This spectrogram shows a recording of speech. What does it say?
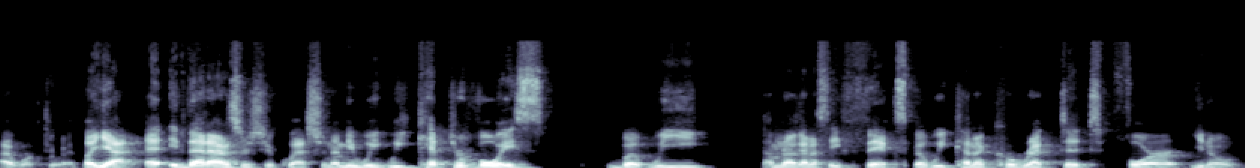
I worked through it. But yeah, if that answers your question, I mean, we we kept her voice, but we I'm not gonna say fix, but we kind of corrected for you know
